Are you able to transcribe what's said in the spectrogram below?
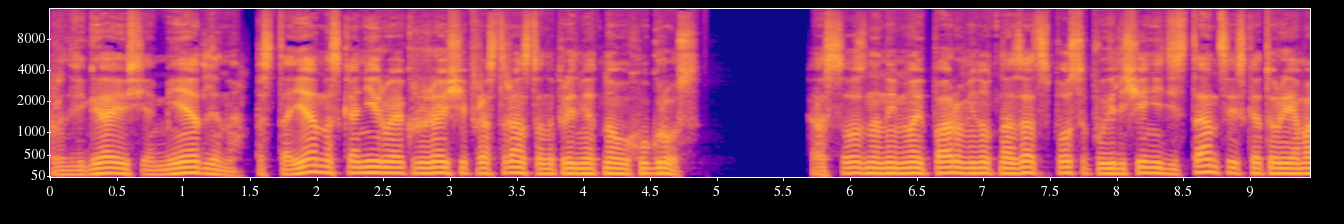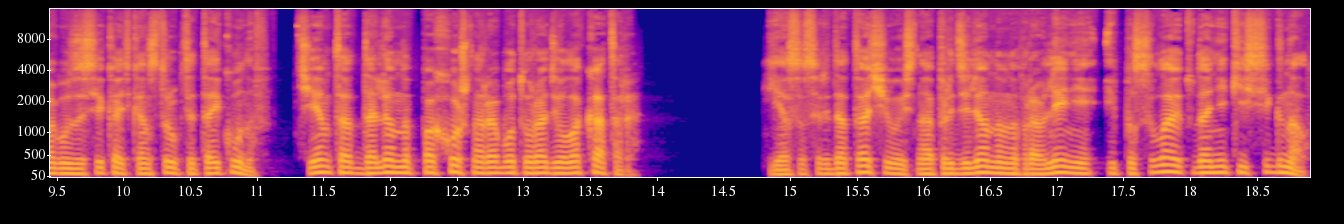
Продвигаюсь я медленно, постоянно сканируя окружающее пространство на предмет новых угроз. Осознанный мной пару минут назад способ увеличения дистанции, с которой я могу засекать конструкты тайкунов, чем-то отдаленно похож на работу радиолокатора. Я сосредотачиваюсь на определенном направлении и посылаю туда некий сигнал.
